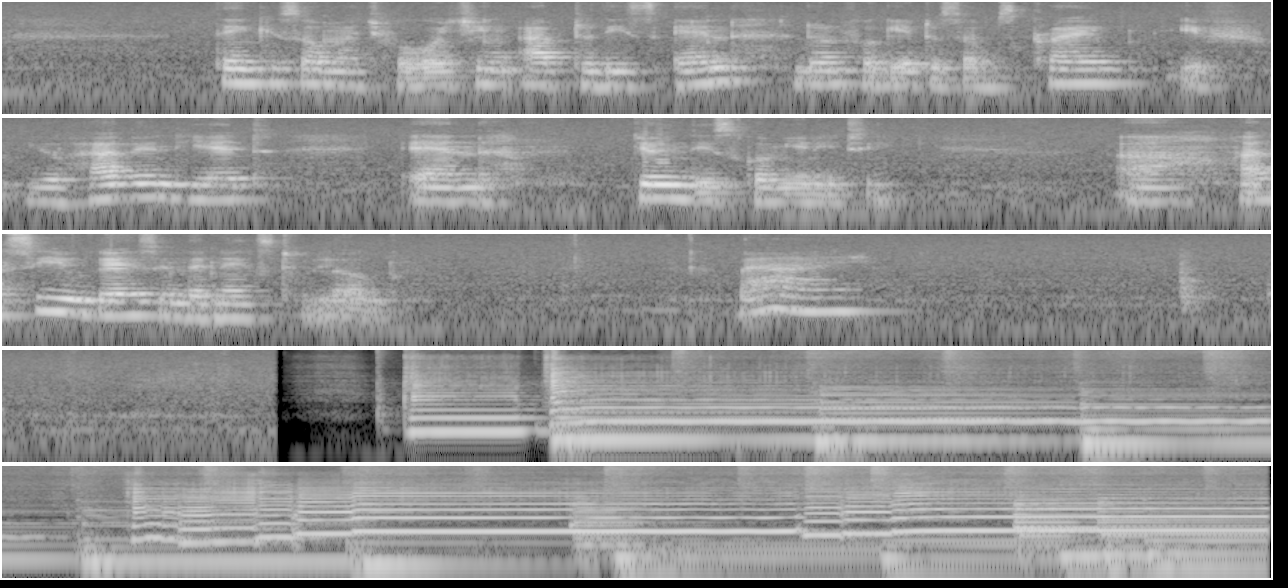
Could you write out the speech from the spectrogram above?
thank you so much for watching up to this end. Don't forget to subscribe if you haven't yet and join this community. Uh, i'll see you guys in the next vlog. Bye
